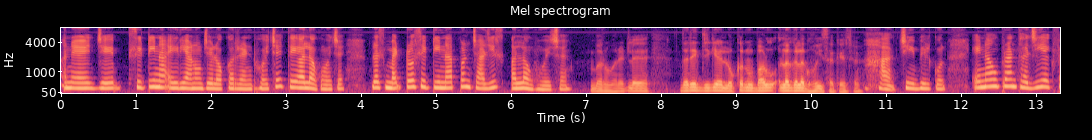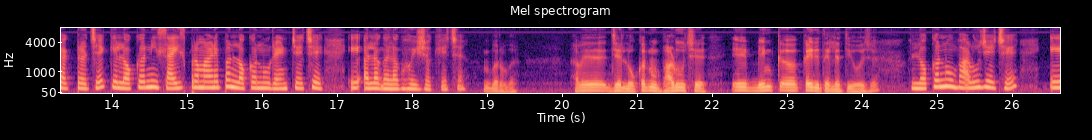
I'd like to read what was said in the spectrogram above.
અને જે સિટીના એરિયાનું જે લોકર રેન્ટ હોય છે તે અલગ હોય છે. પ્લસ મેટ્રો સિટીના પણ ચાર્જિસ અલગ હોય છે. બરોબર એટલે દરેક જગ્યાએ લોકરનું ભાડું અલગ અલગ હોઈ શકે છે. હા જી બિલકુલ. એના ઉપરાંત હજી એક ફેક્ટર છે કે લોકરની સાઇઝ પ્રમાણે પણ લોકરનું રેન્ટ જે છે એ અલગ અલગ હોઈ શકે છે. બરાબર. હવે જે લોકરનું ભાડું છે એ બેંક કઈ રીતે લેતી હોય છે? લોકરનું ભાડું જે છે એ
